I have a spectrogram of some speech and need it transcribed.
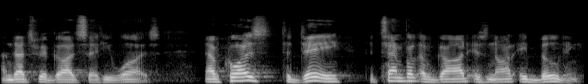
And that's where God said he was. Now, of course, today, the temple of God is not a building.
